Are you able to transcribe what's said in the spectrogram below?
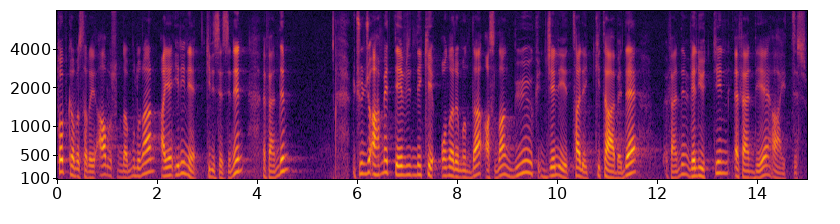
Topkapı Sarayı avlusunda bulunan Aya İrini Kilisesi'nin efendim 3. Ahmet devrindeki onarımında asılan Büyük Celi Talik kitabede efendim Veliüddin Efendi'ye aittir.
